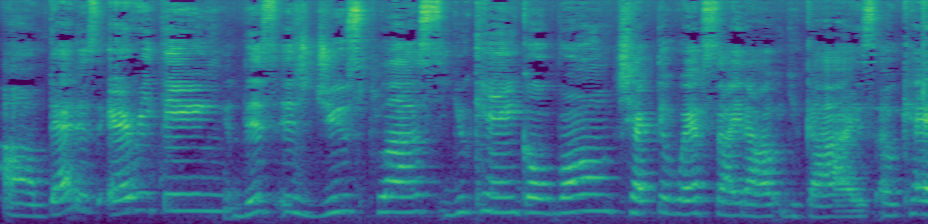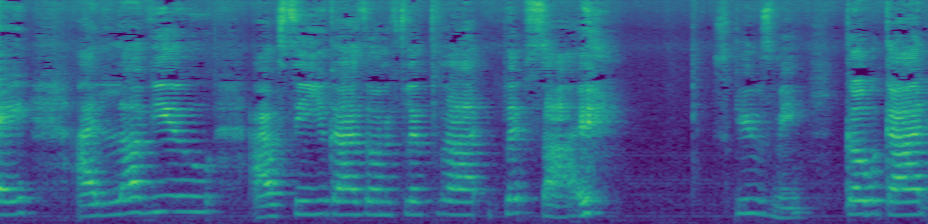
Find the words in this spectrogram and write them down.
Um, that is everything. This is Juice Plus. You can't go wrong. Check the website out, you guys. Okay. I love you. I'll see you guys on the flip. Flip side. Excuse me. Go with God,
